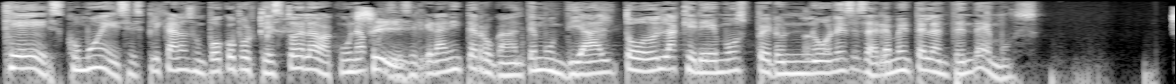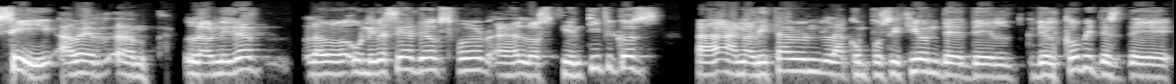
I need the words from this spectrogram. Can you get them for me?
¿qué es? ¿Cómo es? Explícanos un poco porque esto de la vacuna pues, es el gran interrogante mundial. Todos la queremos, pero no necesariamente la entendemos. Sí, a ver, um, la unidad, la Universidad de Oxford, uh, los científicos analizaron la composición del, COVID desde,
